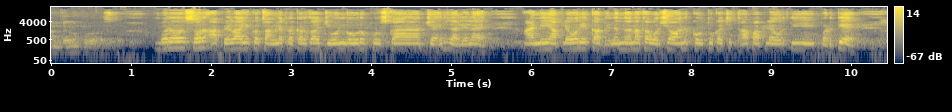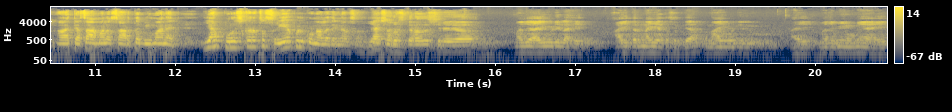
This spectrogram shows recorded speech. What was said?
आमच्याकडून पुरवत असतो. बरं सर आपल्याला एक चांगल्या प्रकारचा जीवनगौरव पुरस्कार जाहीर झालेला आहे. आणि आपल्यावर एक अभिनंदनाचा वर्षाव आणि कौतुकाची थाप आपल्यावरती पडते आहे त्याचा आम्हाला सार्थ अभिमान आहे. या पुरस्काराचं श्रेय पण कोणाला देणार सर या पुरस्काराचं श्रेय माझे आई वडील आहेत. आई तर नाही आता सध्या पण आई वडील आहेत. माझे मेहुणे आहेत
